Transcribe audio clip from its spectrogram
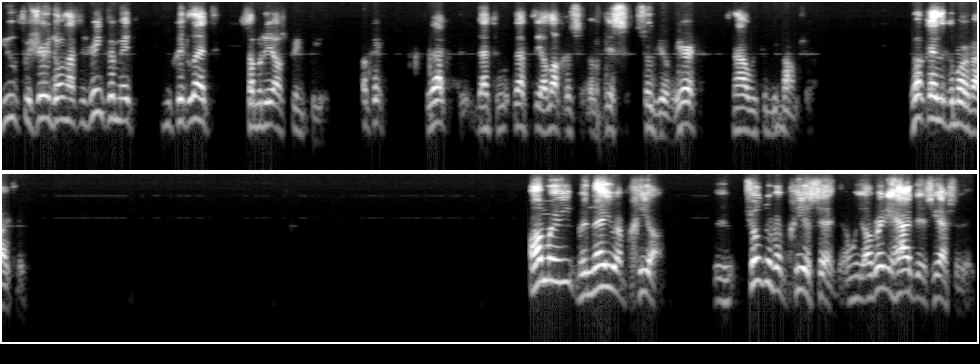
you for sure don't have to drink from it. You could let somebody else drink for you. Okay, so that that's that's the halachas of this sugya here. Now we can be mamsha. Okay, the Gemara weiter. Amri b'nei Rab The children of Rab said, and we already had this yesterday.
